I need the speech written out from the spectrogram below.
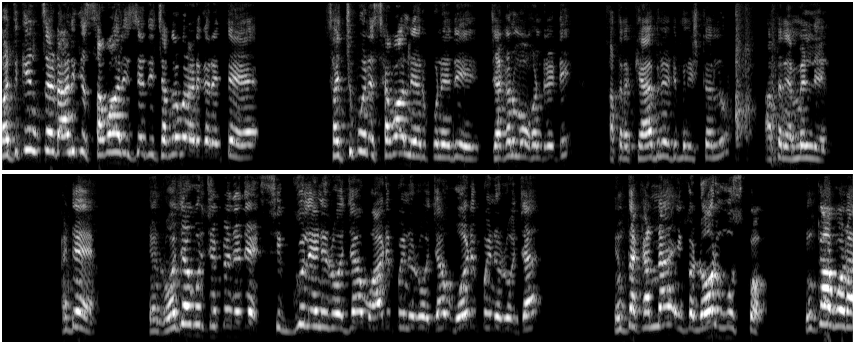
బతికించడానికి సవాల్ ఇచ్చేది చంద్రబాబు నాయుడు గారు అయితే చచ్చిపోయిన సవాల్ నేర్పుకునేది జగన్మోహన్ రెడ్డి అతని కేబినెట్ మినిస్టర్లు అతని ఎమ్మెల్యేలు. అంటే నేను రోజా గురించి చెప్పేది అదే సిగ్గు లేని రోజా వాడిపోయిన రోజా ఓడిపోయిన రోజా ఇంతకన్నా ఇంకా డోర్ మూసుకో. ఇంకా కూడా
